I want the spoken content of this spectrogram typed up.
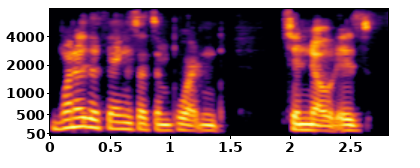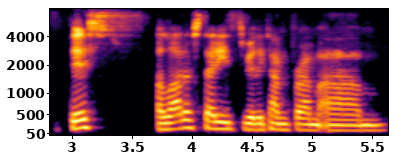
one of the things that's important to note is this a lot of studies really come from um,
